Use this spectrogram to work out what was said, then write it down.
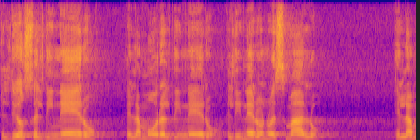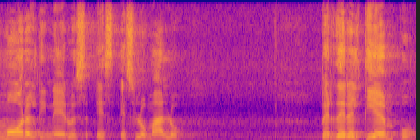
el Dios del dinero, el amor al dinero. El dinero no es malo. El amor al dinero es, es, lo malo. Perder el tiempo.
